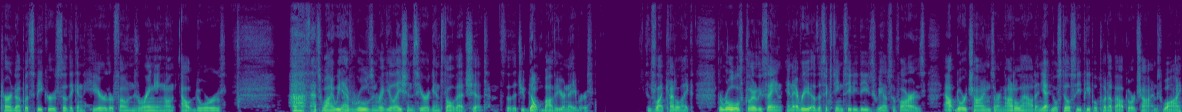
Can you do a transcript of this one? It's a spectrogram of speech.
turned up with speakers so they can hear their phones ringing on outdoors. That's why we have rules and regulations here against all that shit, so that you don't bother your neighbors. It's like kind of like the rules clearly say in, in every of the 16 CDDs we have so far is outdoor chimes are not allowed, and yet you'll still see people put up outdoor chimes. Why?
